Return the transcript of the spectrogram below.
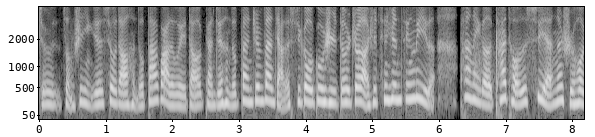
就是总是隐约嗅到很多八卦的味道，感觉很多半真半假的虚构故事都是周老师亲身经历的。看那个开头的序言的时候，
